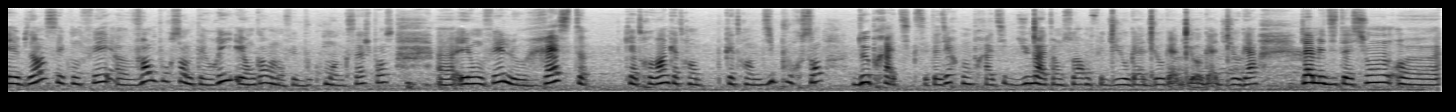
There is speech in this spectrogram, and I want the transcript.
eh bien, c'est qu'on fait 20% euh, de théorie, et encore, on en fait beaucoup moins que ça, je pense, euh, et on fait le reste 80-90% de pratique. C'est-à-dire qu'on pratique du matin au soir, on fait du yoga, du yoga, du yoga, du yoga, de la méditation, euh,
